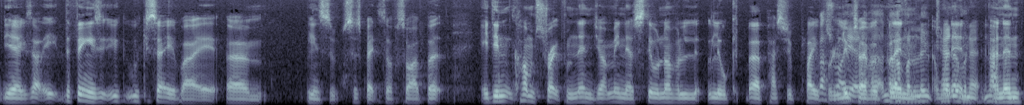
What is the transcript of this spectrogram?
Yeah, exactly. The thing is, we could say about it um, being suspected offside, but it didn't come straight from then. Do you know what I mean? There's still another little uh, passage of play That's for right, looped yeah, over Glenn, and, and then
